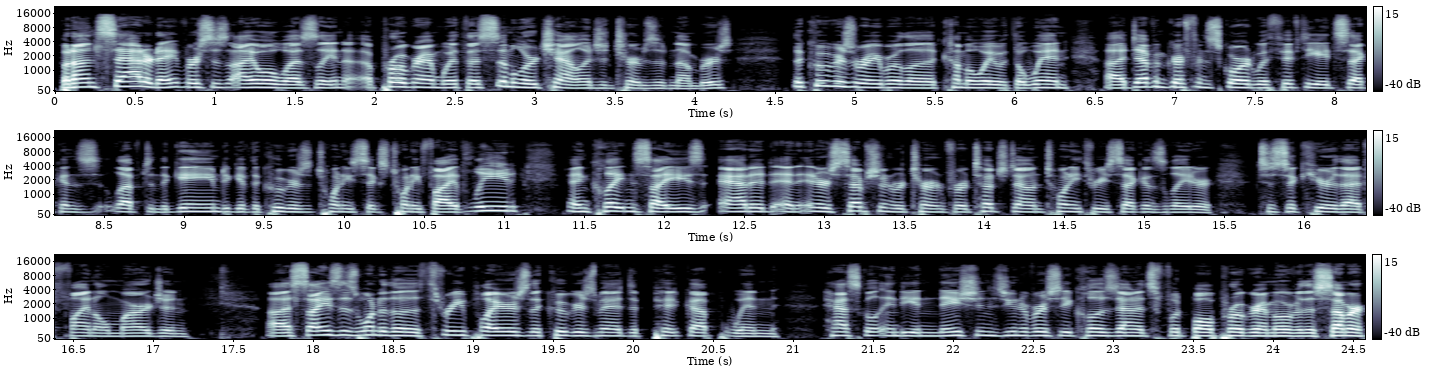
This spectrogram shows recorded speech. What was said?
But on Saturday versus Iowa Wesleyan, a program with a similar challenge in terms of numbers, the Cougars were able to come away with the win. Uh, Devin Griffin scored with 58 seconds left in the game to give the Cougars a 26 25 lead, and Clayton Saiz added an interception return for a touchdown 23 seconds later to secure that final margin. Uh, Saiz is one of the three players the Cougars managed to pick up when Haskell Indian Nations University closed down its football program over the summer.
